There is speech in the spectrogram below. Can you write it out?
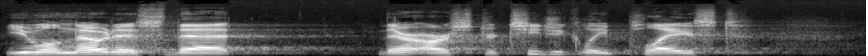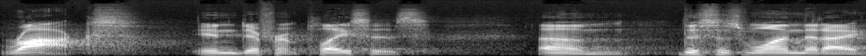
you will notice that there are strategically placed rocks in different places. Um, this is one that I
